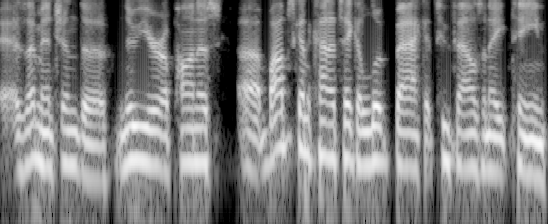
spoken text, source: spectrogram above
as I mentioned, the new year upon us, uh, Bob's going to kind of take a look back at 2018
